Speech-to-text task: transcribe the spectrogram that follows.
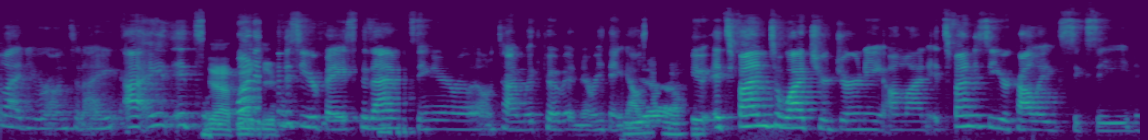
glad you were on tonight. I, it- it's Yeah, one, thank it's you. good to see your face because I haven't seen you in a really long time with COVID and everything else. yeah. It's fun to watch your journey online. It's fun to see your colleagues succeed,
